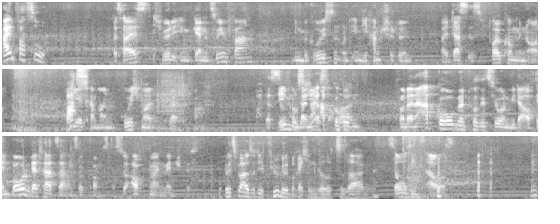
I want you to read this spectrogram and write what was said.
Einfach so. Das heißt, ich würde ihn gerne zu ihm fahren, ihn begrüßen und ihm die Hand schütteln, weil das ist vollkommen in Ordnung. Hier Was? kann man ruhig mal in die Seite fahren. Dass Den du von deiner, noch abgehoben, von deiner abgehobenen Position wieder auf den Boden der Tatsachen zurückkommst, dass du auch nur ein Mensch bist. Du willst mir also die Flügel brechen, sozusagen. Ne? So sieht's aus.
